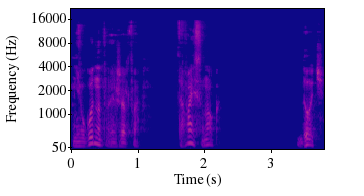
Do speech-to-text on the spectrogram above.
мне угодно твоя жертва. Давай, сынок, дочь.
